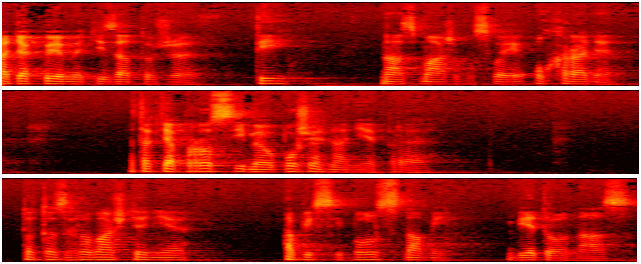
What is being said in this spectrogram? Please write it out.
a ďakujeme Ti za to, že Ty nás máš vo svojej ochrane. A tak ťa prosíme o požehnanie pre toto zhromaždenie, aby si bol s nami, viedol nás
